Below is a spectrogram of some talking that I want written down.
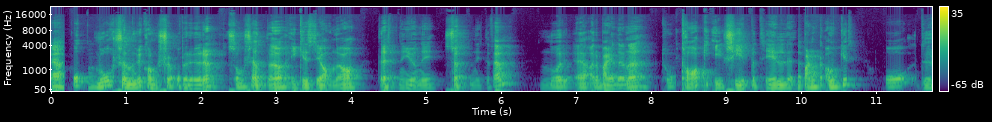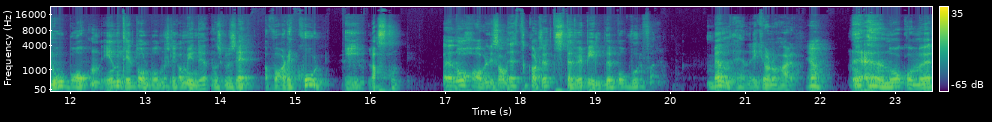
Ja. Og nå skjønner vi kanskje opprøret som skjedde i Kristiania 13.6.1795, når eh, arbeiderne tok tak i skipet til Bernt Anker og dro båten inn til tollboden, slik at myndighetene skulle se var det korn i lasten. Eh, Nå har vi liksom et, kanskje et større bilde på hvorfor. Men Henrik, hør nå her. Ja. Nå kommer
